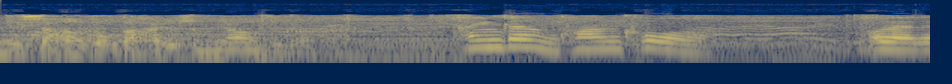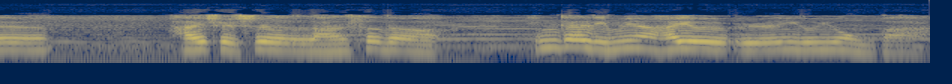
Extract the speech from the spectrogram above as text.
你想象中大海是什么样子的？它应该很宽阔。后来的海水是蓝色的，应该里面还有人游泳吧。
